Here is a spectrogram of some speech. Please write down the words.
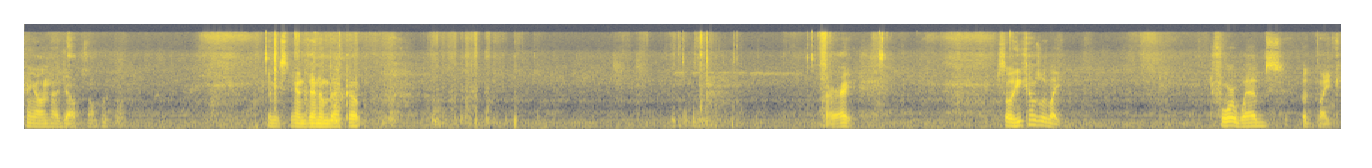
Hang on, I dropped something. Let me stand Venom back up. Alright. So he comes with like four webs, but like,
